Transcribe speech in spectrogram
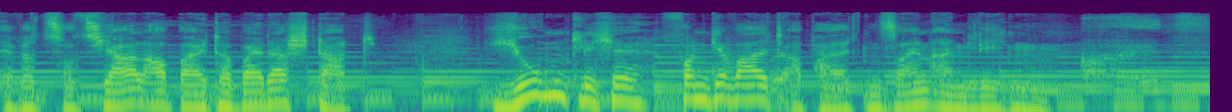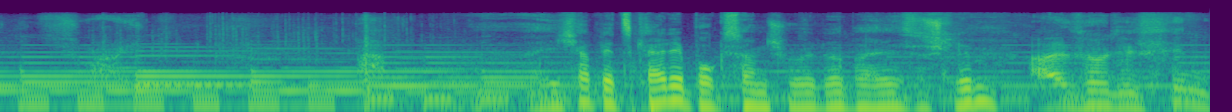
Er wird Sozialarbeiter bei der Stadt. Jugendliche von Gewalt abhalten sein Anliegen. Ich habe jetzt keine Boxhandschuhe dabei, ist das schlimm? Also, die sind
